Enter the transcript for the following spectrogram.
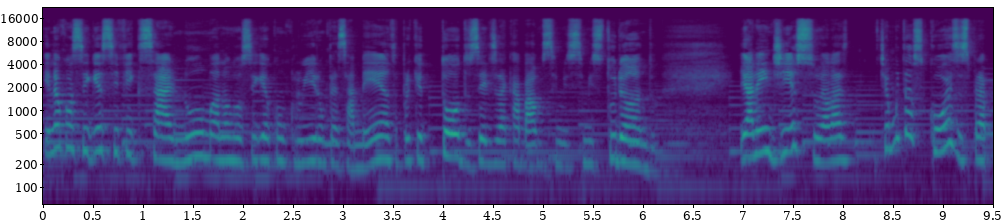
E não conseguia se fixar numa, não conseguia concluir um pensamento, porque todos eles acabavam se, se misturando. E além disso, ela tinha muitas coisas para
